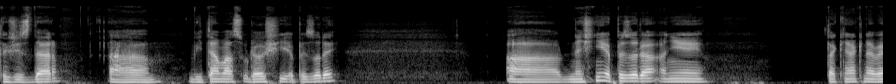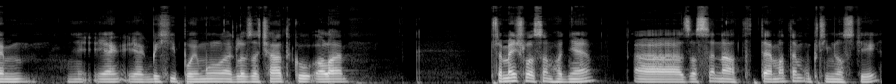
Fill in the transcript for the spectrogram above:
Takže zdar a vítám vás u další epizody. A dnešní epizoda ani tak nějak nevím, jak, jak bych ji pojmul takhle v začátku, ale přemýšlel jsem hodně a zase nad tématem upřímnosti.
